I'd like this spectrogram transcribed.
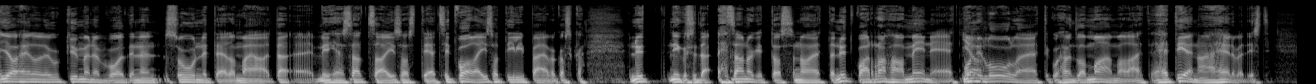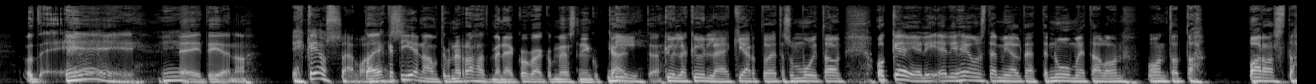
Joo, heillä oli joku kymmenenvuotinen suunnitelma, ja tä, mihin he satsaa isosti. Sitten voi olla iso tilipäivä, koska nyt, niin kuin sitä he sanoikin tuossa noin, että nyt vaan rahaa menee. Et moni Joo. luulee, että kun he on tuolla maailmalla, että he tienaa ihan helvetisti. Mutta ei, ei, ei. ei tienaa. Ehkä jossain vaiheessa. Tai ehkä tienaa, mutta kun ne rahat menee koko ajan myös niin kuin Niin, käyttöön. kyllä, kyllä, ja kiertoita sun muita on. Okei, eli, eli he on sitä mieltä, että nu metal on, on tota parasta.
